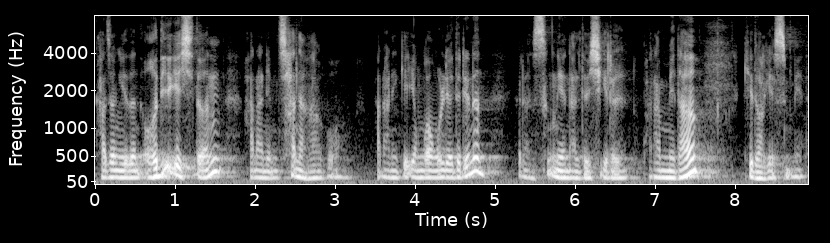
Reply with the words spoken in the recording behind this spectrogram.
가정이든 어디에 계시든 하나님 찬양하고 하나님께 영광 올려드리는 그런 승리의 날 되시기를 바랍니다. 기도하겠습니다.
